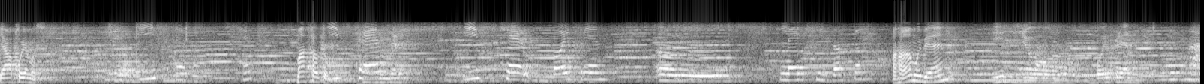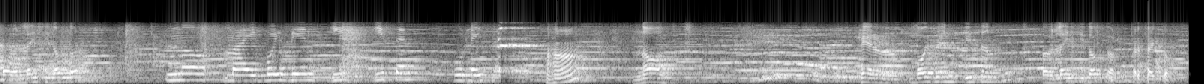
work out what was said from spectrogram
Ya apuremos. Is her, Más alto. is her, boyfriend um, lazy doctor? Ajá, muy bien. Is your boyfriend a lazy doctor? No, my boyfriend is isn't a lazy. Ajá. No. Her boyfriend isn't lazy doctor. Perfecto.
